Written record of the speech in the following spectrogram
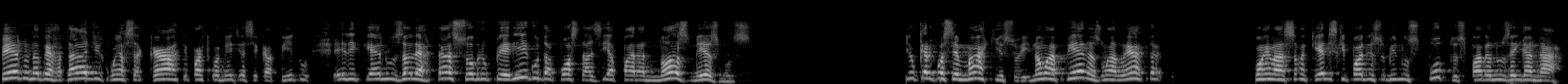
Pedro, na verdade, com essa carta e particularmente esse capítulo, ele quer nos alertar sobre o perigo da apostasia para nós mesmos. E eu quero que você marque isso aí, não apenas um alerta com relação àqueles que podem subir nos púlpitos para nos enganar,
